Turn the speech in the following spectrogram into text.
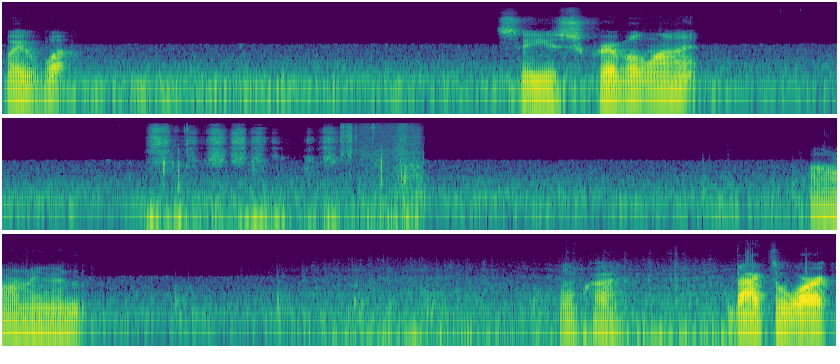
Wait, what? So you scribble on it? I don't even... Okay. Back to work.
